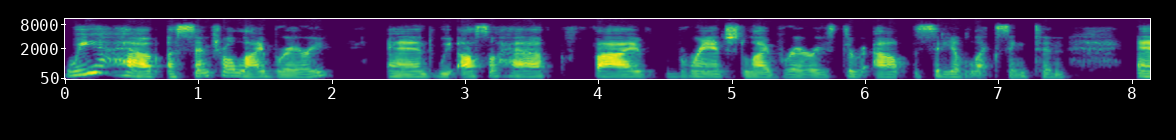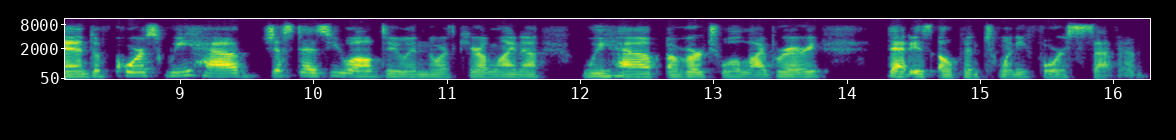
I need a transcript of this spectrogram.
We have a central library and we also have five branch libraries throughout the city of Lexington. And of course, we have, just as you all do in North Carolina, we have a virtual library that is open 24 7.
